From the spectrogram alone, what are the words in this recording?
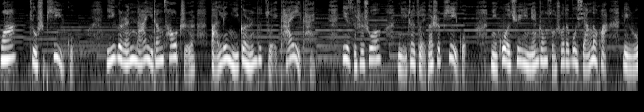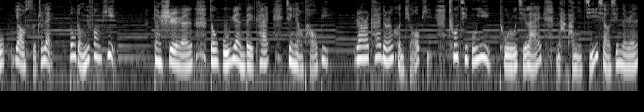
挖就是屁股，一个人拿一张糙纸，把另一个人的嘴开一开，意思是说你这嘴巴是屁股，你过去一年中所说的不祥的话，例如要死之类，都等于放屁。但世人都不愿被开，尽量逃避。然而开的人很调皮，出其不意，突如其来，哪怕你极小心的人，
